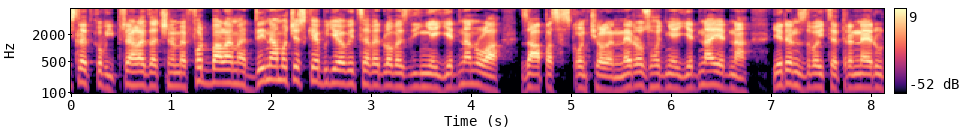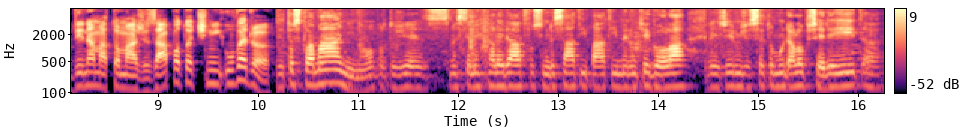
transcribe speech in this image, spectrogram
Výsledkový přehled začneme fotbalem. Dynamo České Budějovice vedlo ve Zlíně 1-0. Zápas skončil nerozhodně 1-1. Jeden z dvojice trenérů Dynama Tomáš Zápotočný uvedl. Je to zklamání, no, protože jsme si nechali dát v 85. minutě góla. Věřím, že se tomu dalo předejít a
